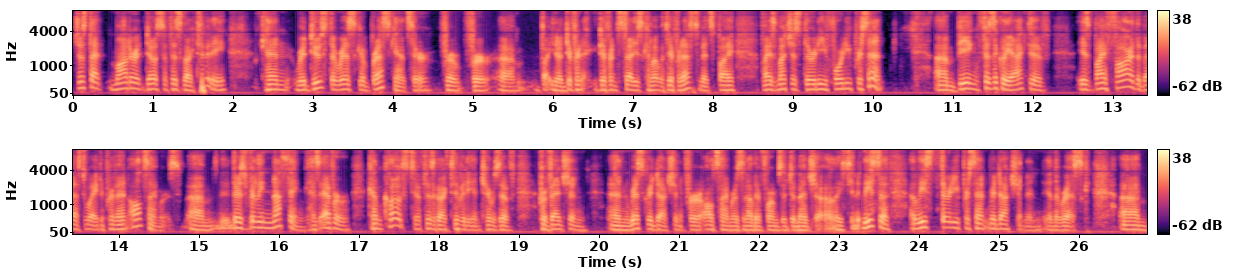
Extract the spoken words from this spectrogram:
just that moderate dose of physical activity can reduce the risk of breast cancer for for um, but you know different different studies come up with different estimates by by as much as 30 40 percent. Um, being physically active is by far the best way to prevent Alzheimer's. Um, there's really nothing has ever come close to physical activity in terms of prevention and risk reduction for Alzheimer's and other forms of dementia. At least, at least a at least 30% reduction in, in the risk. Um,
